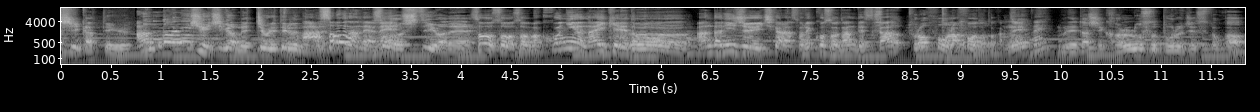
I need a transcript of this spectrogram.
しいかっていう。アンダー21がめっちゃ売れてるんだよね。あそうなんだよね。そうシティはね。そうそうそう、まあ、ここにはないけれども、うん。アンダー21からそれこそ何ですか？トラフォードトラフォードとかね。売れたしカルロス・ボルジェスとか。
